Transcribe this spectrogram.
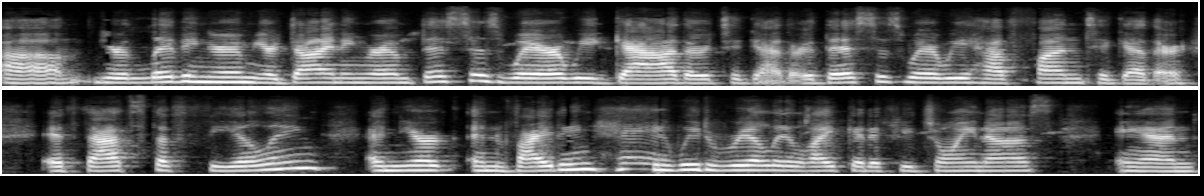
um, your living room, your dining room, this is where we gather together. This is where we have fun together. If that's the feeling and you're inviting, hey, we'd really like it if you join us and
